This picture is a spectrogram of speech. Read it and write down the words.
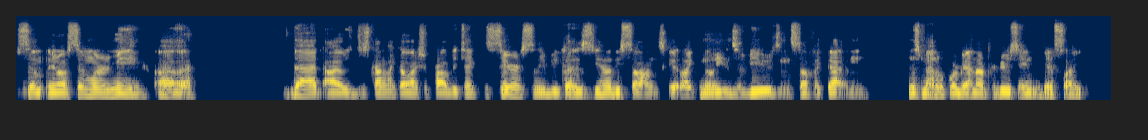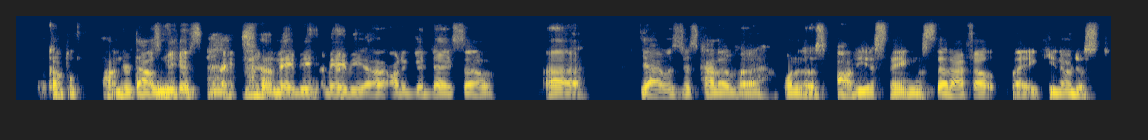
sim, you know, similar to me. Uh, that I was just kind of like, oh, I should probably take this seriously because you know these songs get like millions of views and stuff like that, and this metalcore band I'm producing gets like a couple hundred thousand views, so maybe maybe uh, on a good day. So, uh, yeah, it was just kind of uh, one of those obvious things that I felt like you know just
